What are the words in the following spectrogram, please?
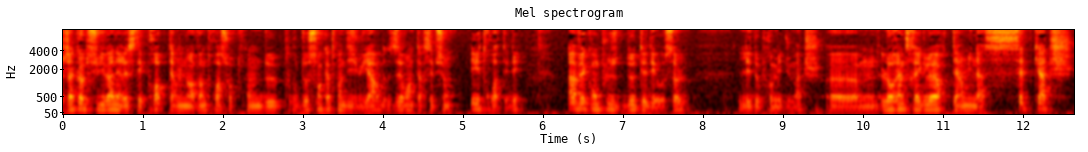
Jacob Sullivan est resté propre, terminant à 23 sur 32 pour 298 yards, 0 interception et 3 TD, avec en plus 2 TD au sol les deux premiers du match. Euh, Lorenz Regler termine à 7 catchs,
